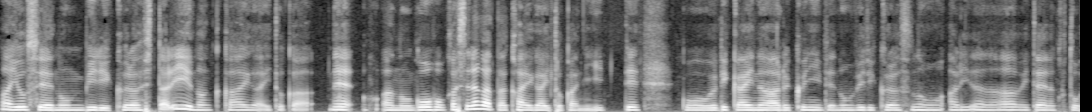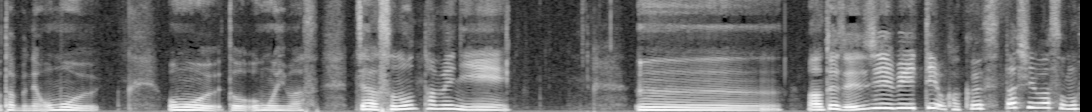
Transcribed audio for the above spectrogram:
まあ余生のんびり暮らしたりなんか海外とかねあの合法化してなかったら海外とかに行ってこう理解のある国でのんびり暮らすのもありだなみたいなことを多分ね思う思うと思います。じゃあそのためにうーんまあ、とりあえず LGBT を隠す私はその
